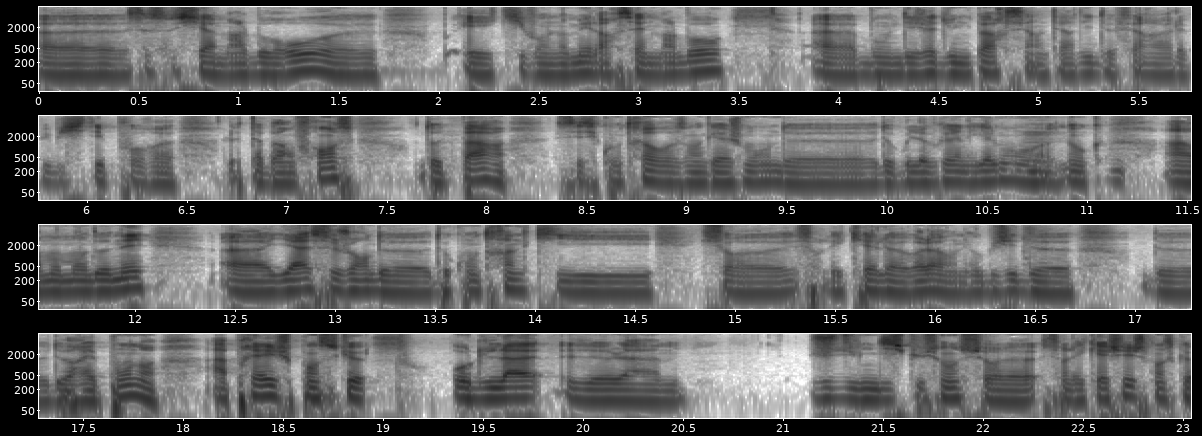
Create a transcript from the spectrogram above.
euh, s'associer à Marlboro euh, et qui vont nommer leur scène Marlboro. Euh, bon, déjà d'une part, c'est interdit de faire euh, la publicité pour euh, le tabac en France. D'autre part, c'est contraire aux engagements de, de Will of Green également. Mm. Donc, à un moment donné, euh, il y a ce genre de, de contraintes qui sur sur lesquelles voilà, on est obligé de, de de répondre. Après, je pense que au-delà de la juste d'une discussion sur, sur les cachets, je pense que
